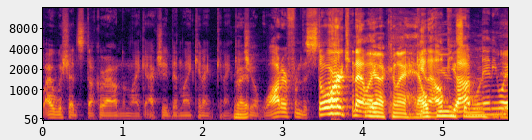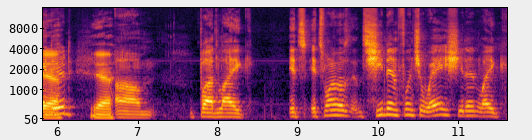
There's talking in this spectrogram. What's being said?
I wish I'd stuck around and like actually been like, can I can I get Right. you a water from the store? Can I like yeah, can I help help you, in out in any way, yeah. dude? Yeah. Um, but like, it's it's one of those. She didn't flinch away. She didn't like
